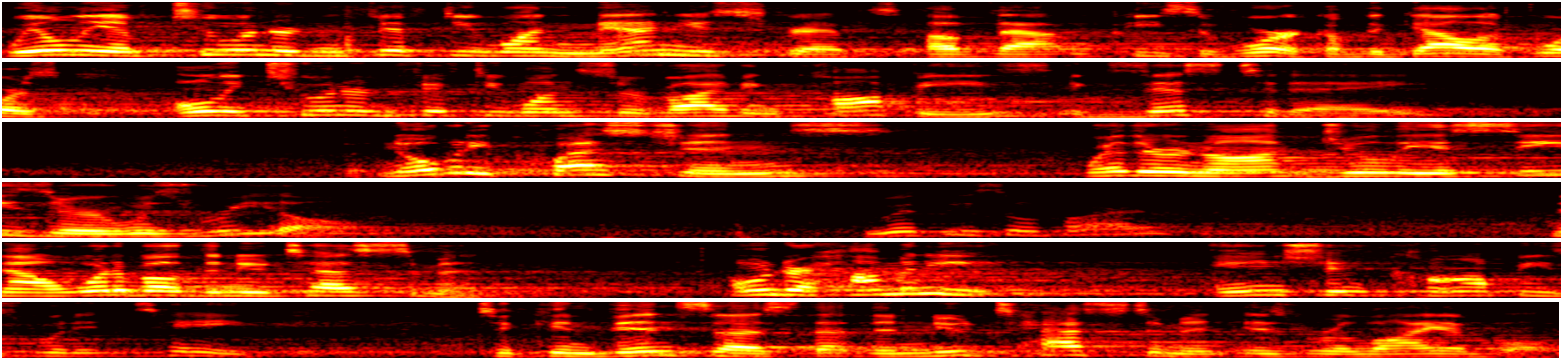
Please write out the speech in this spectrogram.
We only have 251 manuscripts of that piece of work, of the Gallic Wars. Only 251 surviving copies exist today. But nobody questions whether or not Julius Caesar was real. You with me so far? Now, what about the New Testament? I wonder how many ancient copies would it take to convince us that the New Testament is reliable?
